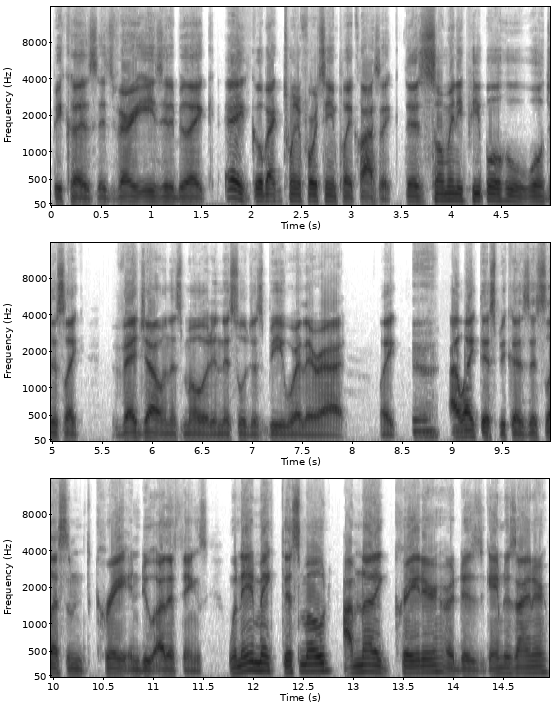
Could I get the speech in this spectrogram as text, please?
because it's very easy to be like, "Hey, go back to 2014 play classic." There's so many people who will just like veg out in this mode and this will just be where they're at. Like Yeah. I like this because this lets them create and do other things. When they make this mode, I'm not a creator or des- game designer,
